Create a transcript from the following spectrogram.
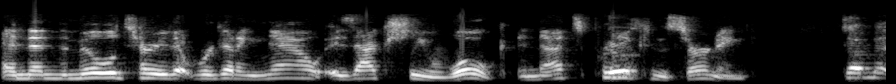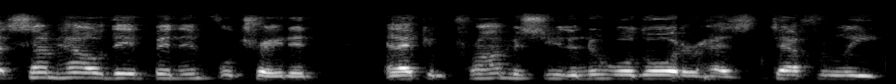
And then the military that we're getting now is actually woke, and that's pretty Sure. concerning. Some, somehow they've been infiltrated, and I can promise you the New World Order has definitely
